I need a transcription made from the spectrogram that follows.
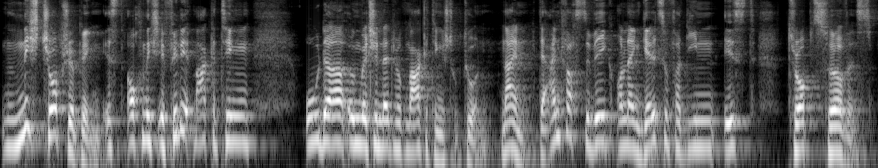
nicht Dropshipping, ist auch nicht Affiliate Marketing, oder irgendwelche Network-Marketing-Strukturen. Nein, der einfachste Weg, online Geld zu verdienen, ist Drop Service.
